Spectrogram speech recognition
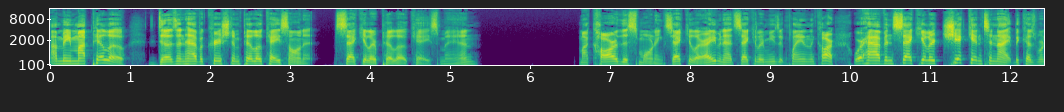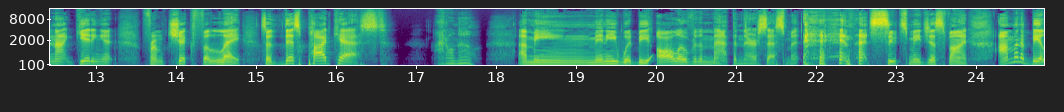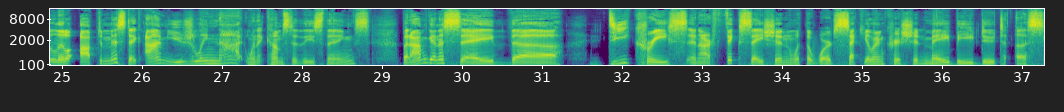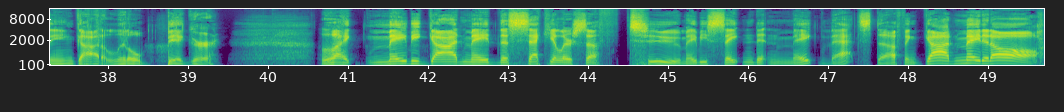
I mean, my pillow doesn't have a Christian pillowcase on it. secular pillowcase, man. My car this morning, secular. I even had secular music playing in the car. We're having secular chicken tonight because we're not getting it from Chick fil A. So, this podcast, I don't know. I mean, many would be all over the map in their assessment, and that suits me just fine. I'm going to be a little optimistic. I'm usually not when it comes to these things, but I'm going to say the decrease in our fixation with the word secular and Christian may be due to us seeing God a little bigger. Like maybe God made the secular stuff too. Maybe Satan didn't make that stuff and God made it all.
